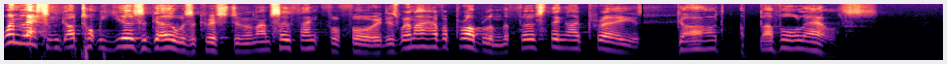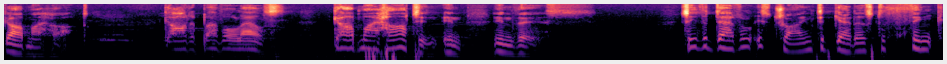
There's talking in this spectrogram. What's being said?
One lesson God taught me years ago as a Christian, and I'm so thankful for it, is when I have a problem, the first thing I pray is, God, above all else, guard my heart. God, above all else, guard my heart in, in, in this. See, the devil is trying to get us to think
